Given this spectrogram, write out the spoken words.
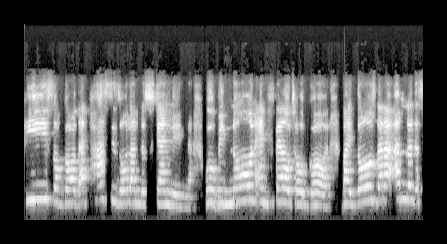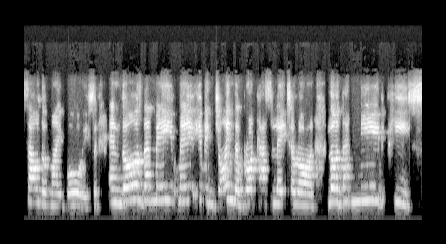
peace of God that passes all understanding will be known and felt, oh God, by those that are under the sound of my voice and those that may, may even join the broadcast later on, Lord, that need peace.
